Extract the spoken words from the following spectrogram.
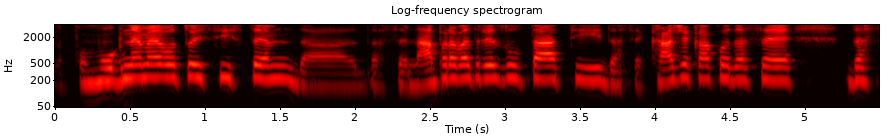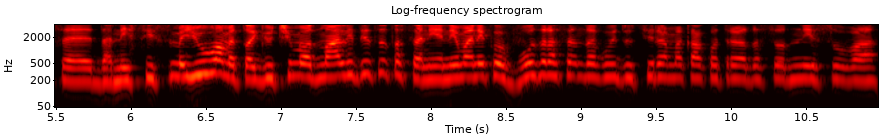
да помогнеме во тој систем, да да се направат резултати, да се каже како да се да се да не си смејуваме, тоа ги учиме од мали децата, се ние нема некој возрастен да го едуцираме како треба да се однесува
